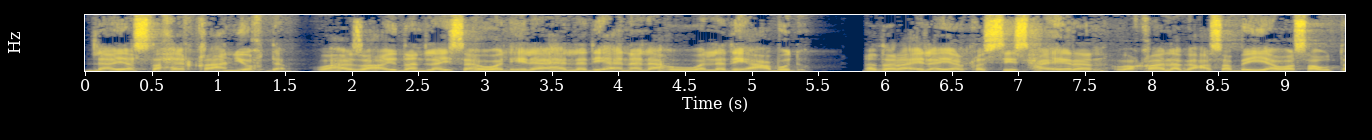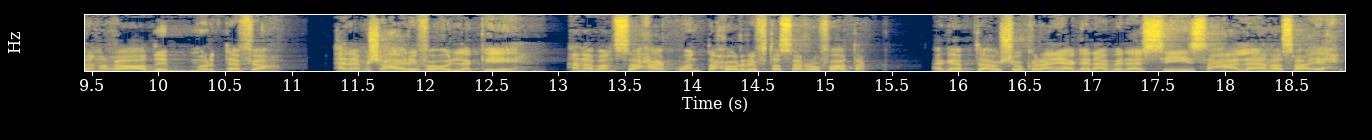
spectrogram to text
لا يستحق أن يخدم. وهذا أيضا ليس هو الإله الذي أنا له والذي أعبده. نظر إلي القسيس حائرا وقال بعصبية وصوت غاضب مرتفع أنا مش عارف أقول لك إيه أنا بنصحك وأنت حر في تصرفاتك. أجبته شكرا يا جناب القسيس على نصائحك.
